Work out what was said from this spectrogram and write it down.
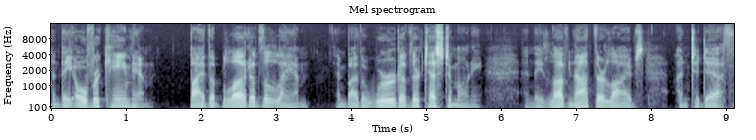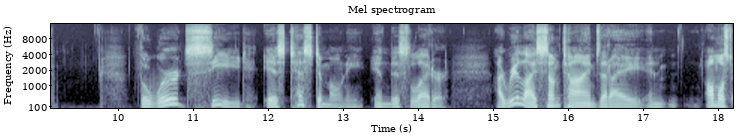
And they overcame him by the blood of the lamb and by the word of their testimony, and they love not their lives unto death. The word seed is testimony in this letter. I realize sometimes that I, in almost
